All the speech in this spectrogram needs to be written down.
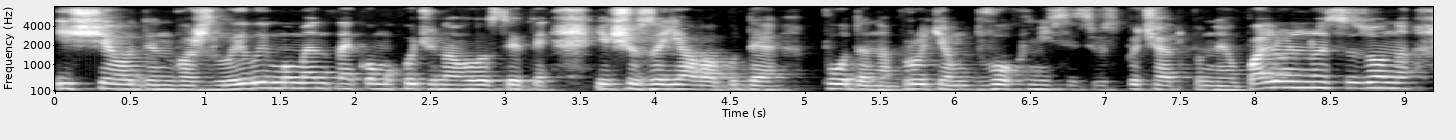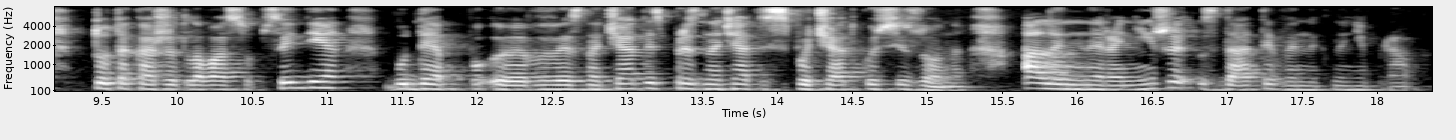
І ще один важливий момент, на якому хочу наголосити: якщо заява буде подана протягом двох місяців з початку неопалювального сезону, то така житлова субсидія буде е, визначатись, призначатись з початку сезону, але не раніше з дати виникнення права.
